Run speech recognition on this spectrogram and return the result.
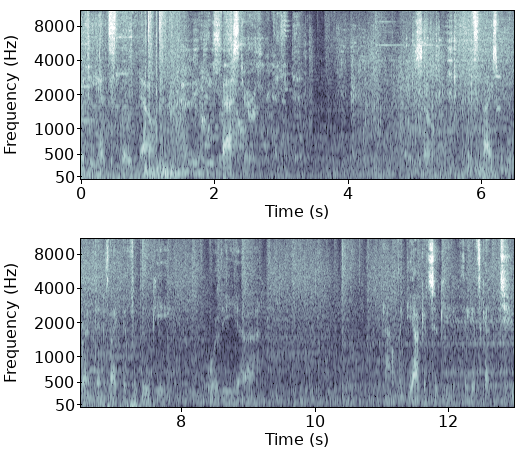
if he had slowed down faster than he did. So it's nice when you run things like the Fubuki or the uh, I don't think the Akatsuki. I think it's got two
